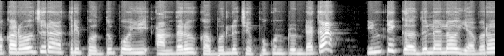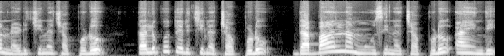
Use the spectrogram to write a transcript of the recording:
ఒకరోజు రాత్రి పొద్దుపోయి అందరూ కబుర్లు చెప్పుకుంటుండగా ఇంటి గదులలో ఎవరో నడిచిన చప్పుడు తలుపు తెరిచిన చప్పుడు దబాల్న మూసిన చప్పుడు అయింది.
